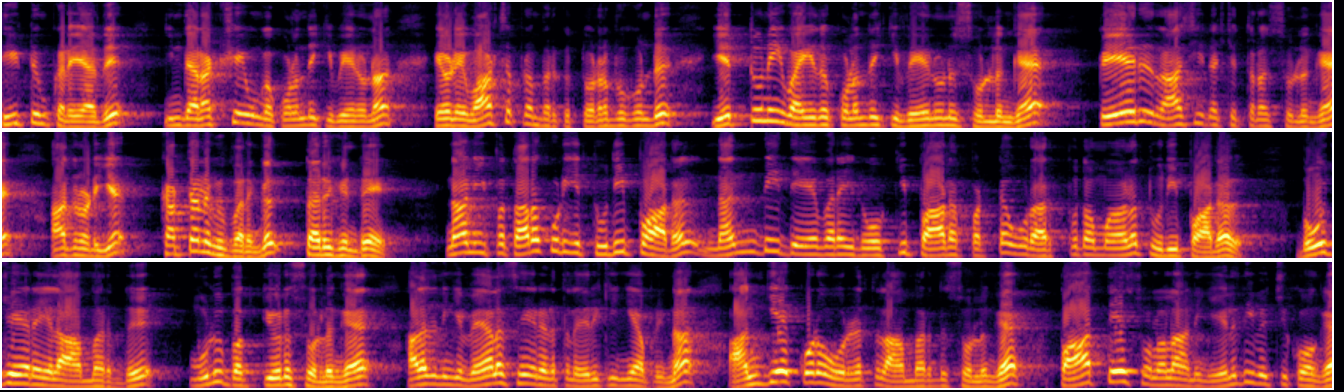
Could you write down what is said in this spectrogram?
தீட்டும் கிடையாது. இந்த ரக்ஷை உங்கள் குழந்தைக்கு வேணும்னா என்னுடைய வாட்ஸ்அப் நம்பருக்கு தொடர்பு கொண்டு எத்துணை வயது குழந்தைக்கு வேணும்னு சொல்லுங்கள் பேரு ராசி நட்சத்திரம் சொல்லுங்கள் அதனுடைய கட்டண விவரங்கள் தருகின்றேன். நான் இப்போ தரக்கூடிய துதிப்பாடல் நந்தி தேவரை நோக்கி பாடப்பட்ட ஒரு அற்புதமான துதிப்பாடல். பூஜை அறையில் அமர்ந்து முழு பக்தியோடு சொல்லுங்கள் அல்லது நீங்கள் வேலை செய்கிற இடத்துல இருக்கீங்க அப்படின்னா அங்கேயே கூட ஒரு இடத்துல அமர்ந்து சொல்லுங்கள் பார்த்தே சொல்லலாம். நீங்கள் எழுதி வச்சுக்கோங்க.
